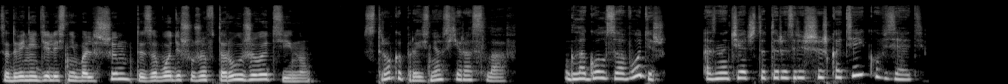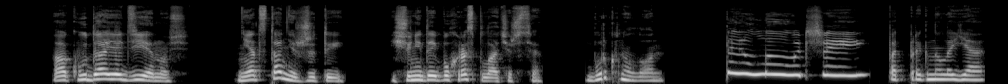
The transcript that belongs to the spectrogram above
за две недели с небольшим ты заводишь уже вторую животину», строго произнес Ярослав. «Глагол «заводишь» означает, что ты разрешишь котейку взять?» «А куда я денусь? Не отстанешь же ты. Еще, не дай бог, расплачешься», буркнул он. «Ты лучший!» – подпрыгнула я.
